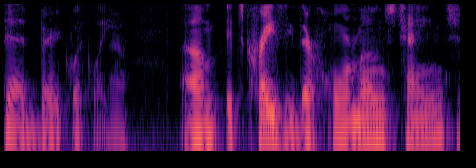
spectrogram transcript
dead. very quickly. Um, it's crazy. Their hormones change,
